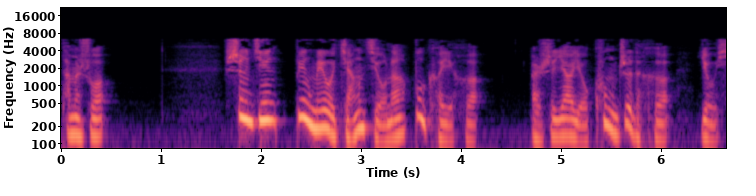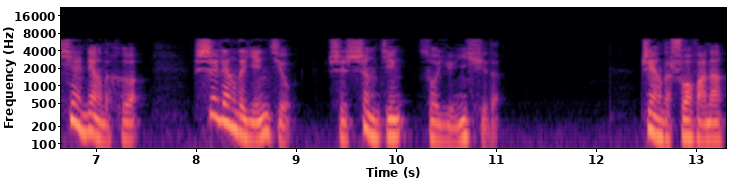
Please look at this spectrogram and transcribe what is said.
他们说，圣经并没有讲酒呢不可以喝，而是要有控制的喝。有限量的喝，适量的饮酒是圣经所允许的。这样的说法呢，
